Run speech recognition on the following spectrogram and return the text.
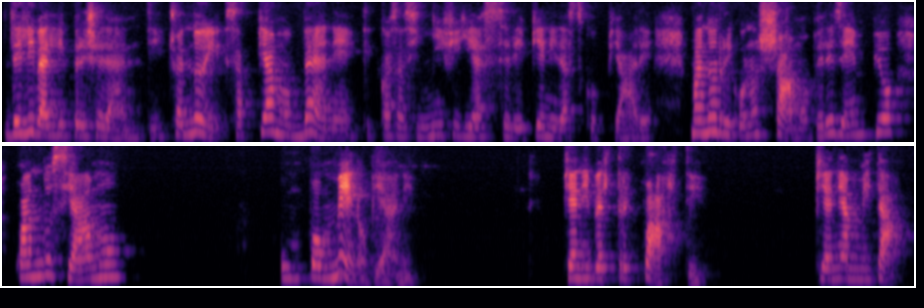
dei livelli precedenti, cioè noi sappiamo bene che cosa significhi essere pieni da scoppiare, ma non riconosciamo, per esempio, quando siamo un po' meno pieni pieni per tre quarti, pieni a metà.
